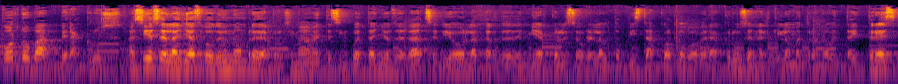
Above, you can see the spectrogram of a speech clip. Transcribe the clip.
Córdoba-Veracruz. Así es, el hallazgo de un hombre de aproximadamente 50 años de edad se dio la tarde de miércoles sobre la autopista Córdoba-Veracruz en el kilómetro 93,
